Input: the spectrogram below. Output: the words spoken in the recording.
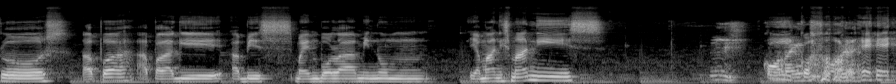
Terus apa? Apalagi habis main bola minum ya manis-manis. Ih, Ih, koreng tuh koreng. koreng.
